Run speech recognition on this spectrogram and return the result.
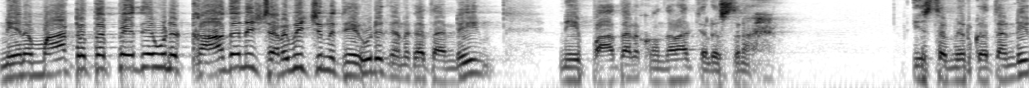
నేను మాట తప్పే దేవుడు కాదని చరవిచ్చిన దేవుడు కనుక తండ్రి నీ పాదాలు కొందరా తెలుస్తున్నా. ఇస్తాం మీరు కొత్తండి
